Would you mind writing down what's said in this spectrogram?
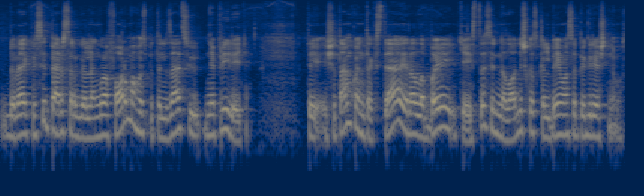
beveik visi persirga lengva forma, hospitalizacijų neprireikia. Tai šitam kontekste yra labai keistas ir nelogiškas kalbėjimas apie griežtinimus.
